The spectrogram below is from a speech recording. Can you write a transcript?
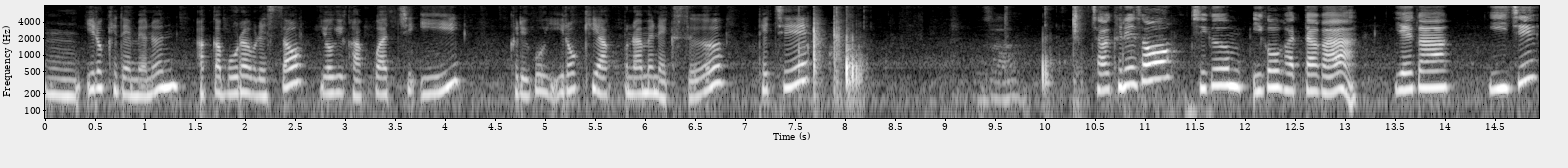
음, 이렇게 되면은 아까 뭐라 그랬어? 여기 갖고 왔지? 2 그리고 이렇게 약분하면 x. 됐지? 자, 그래서 지금 이거 갖다가 얘가 2지?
